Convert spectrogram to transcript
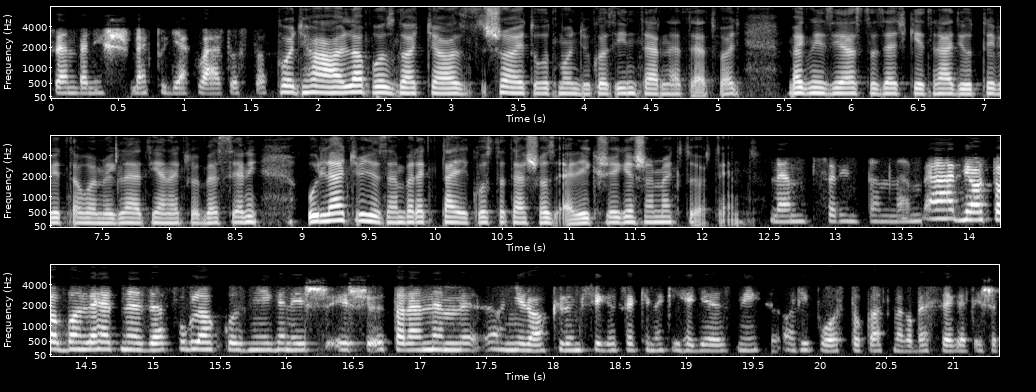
szemben is meg tudják változtatni. Hogyha lapozgatja az sajtót, mondjuk az internetet, vagy megnézi azt az egy-két rádiót, tévét, ahol még lehet ilyenekről beszélni, úgy látja, hogy az emberek tájékoztatása az elégségesen megtörtént? Nem, szerintem nem. Árnyaltabban lehetne ezzel foglalkozni, igen, és, és talán nem annyira a különbségekre kéne kihegyezni a riportokat, meg a beszélgetéseket,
